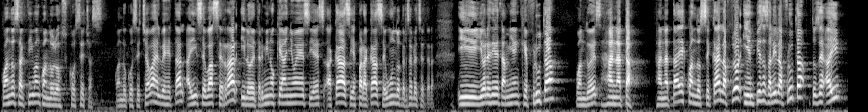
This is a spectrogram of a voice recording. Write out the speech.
¿Cuándo se activan? Cuando los cosechas. Cuando cosechabas el vegetal, ahí se va a cerrar y lo determino qué año es, si es acá, si es para acá, segundo, tercero, etc. Y yo les dije también que fruta, cuando es hanatá. Hanatá es cuando se cae la flor y empieza a salir la fruta. Entonces ahí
